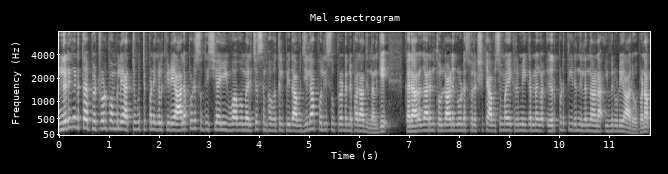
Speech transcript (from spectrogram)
നെടുങ്കണ്ടത്ത് പെട്രോൾ പമ്പിലെ അറ്റകുറ്റപ്പണികൾക്കിടെ ആലപ്പുഴ സ്വദേശിയായ യുവാവ് മരിച്ച സംഭവത്തിൽ പിതാവ് ജില്ലാ പോലീസ് സൂപ്രണ്ടിന് പരാതി നൽകി. കരാറുകാരൻ തൊഴിലാളികളുടെ സുരക്ഷയ്ക്ക് ആവശ്യമായ ക്രമീകരണങ്ങൾ ഏർപ്പെടുത്തിയിരുന്നില്ലെന്നാണ് ഇവരുടെ ആരോപണം.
